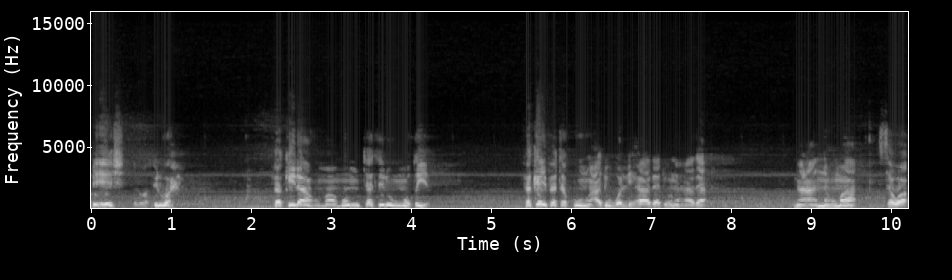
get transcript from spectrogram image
بإيش؟ بالوحي. فكلاهما ممتثل مطيع. فكيف تكون عدوا لهذا دون هذا؟ مع أنهما سواء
